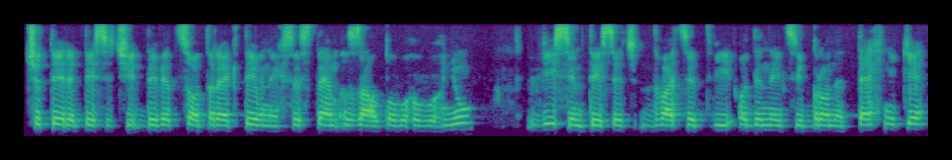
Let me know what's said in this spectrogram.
4900 реактивних систем залпового вогню, 8022 одиниці бронетехніки,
